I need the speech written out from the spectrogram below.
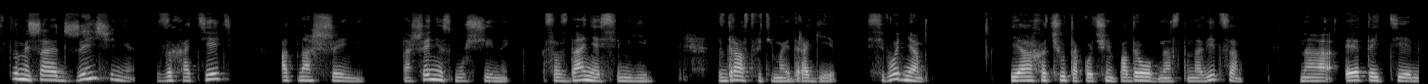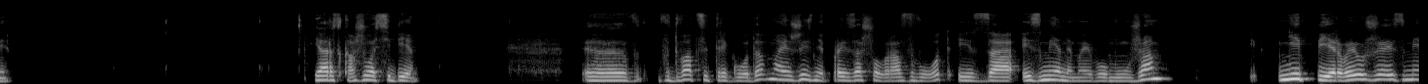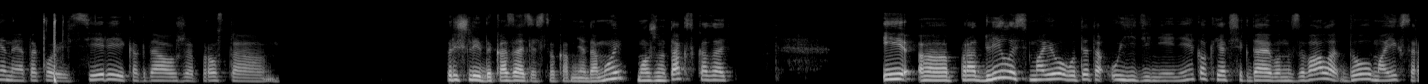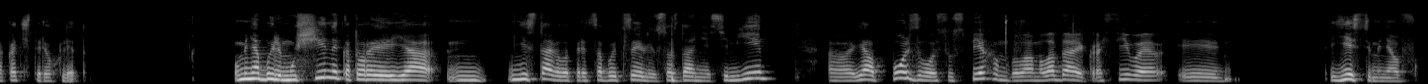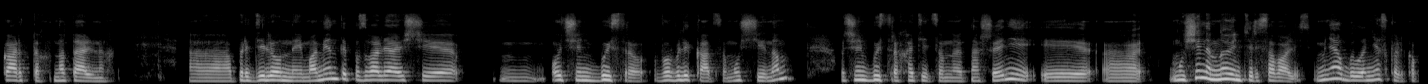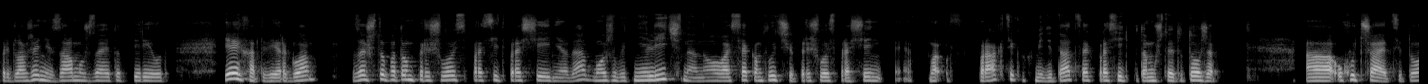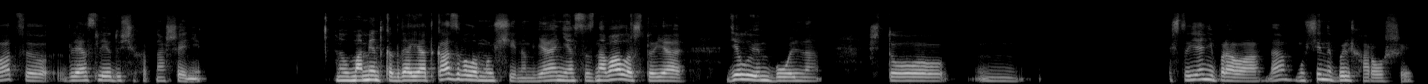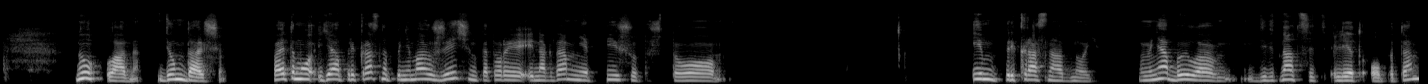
Что мешает женщине захотеть отношений, отношения с мужчиной, создания семьи? Здравствуйте, мои дорогие! Сегодня я хочу так очень подробно остановиться на этой теме. Я расскажу о себе. Э, в 23 года в моей жизни произошел развод из-за измены моего мужа не первой уже измены, а такой серии, когда уже просто пришли доказательства ко мне домой, можно так сказать. И э, продлилось мое вот это уединение, как я всегда его называла, до моих 44 лет. У меня были мужчины, которые я не ставила перед собой целью создания семьи. Э, я пользовалась успехом, была молодая и красивая, и есть у меня в картах натальных а, определенные моменты, позволяющие очень быстро вовлекаться мужчинам, очень быстро хотеть со мной отношений, и э, мужчины мною интересовались. У меня было несколько предложений замуж за этот период, я их отвергла, за что потом пришлось просить прощения, да, может быть, не лично, но во всяком случае пришлось прощения в практиках, в медитациях просить, потому что это тоже а, ухудшает ситуацию для следующих отношений. Но в момент, когда я отказывала мужчинам, я не осознавала, что я делаю им больно, что, что я не права, да? мужчины были хорошие. Ну, ладно, идем дальше. Поэтому я прекрасно понимаю женщин, которые иногда мне пишут, что им прекрасно одной. У меня было 19 лет опыта,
